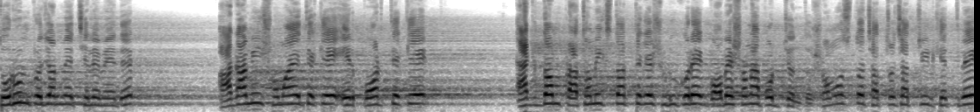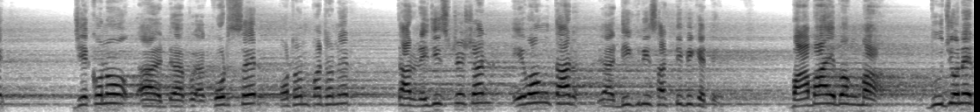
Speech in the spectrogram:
তরুণ প্রজন্মের ছেলে মেয়েদের, আগামী সময় থেকে, এরপর থেকে একদম প্রাথমিক স্তর থেকে শুরু করে গবেষণা পর্যন্ত, সমস্ত ছাত্রছাত্রীর ক্ষেত্রে যে কোনো কোর্সের, পঠন পাঠনের, তার রেজিস্ট্রেশন এবং তার ডিগ্রি সার্টিফিকেটে বাবা এবং মা দুজনের,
